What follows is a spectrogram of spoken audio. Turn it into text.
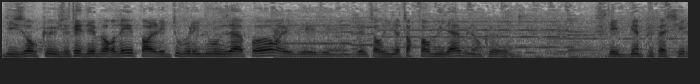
disant qu'ils étaient débordés par les, tous les nouveaux apports et des, ordinateurs formidables, donc euh, c'était bien plus facile.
